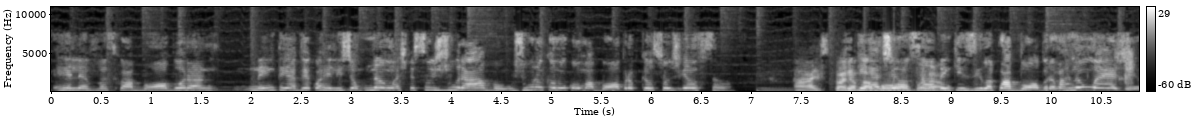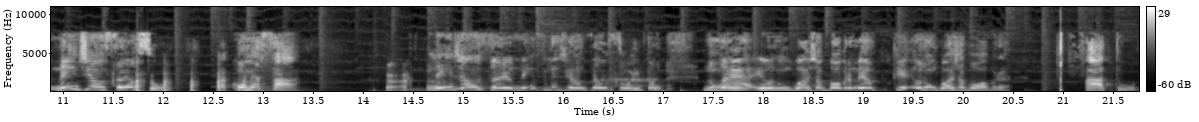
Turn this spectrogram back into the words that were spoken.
relevância com a abóbora nem tem a ver com a religião. Não, as pessoas juravam, juram que eu não como abóbora porque eu sou de Ansan. Ah, a história de quem da é abóbora. Jiansan tem que zila com abóbora, mas não é, gente. Nem Jiansan eu sou, pra começar. Nem Jiansan, eu nem filha de Jiansan eu sou. Então, não é. Eu não gosto de abóbora mesmo porque eu não gosto de abóbora. Fato.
